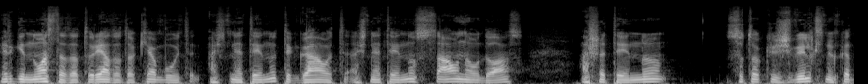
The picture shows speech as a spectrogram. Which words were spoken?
irgi nuostata turėtų tokia būti. Aš neteinu tik gauti, aš neteinu savo naudos, aš ateinu su tokiu žvilgsniu, kad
